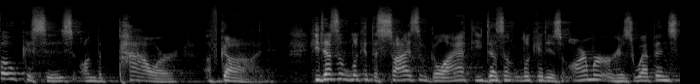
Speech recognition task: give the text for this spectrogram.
focuses on the power of God. He doesn't look at the size of Goliath, he doesn't look at his armor or his weapons,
